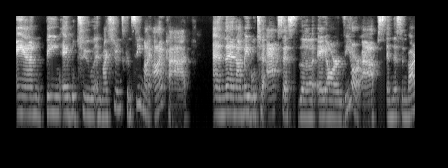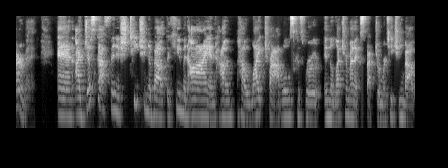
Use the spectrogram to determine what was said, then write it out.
and being able to, and my students can see my iPad, and then I'm able to access the AR and VR apps in this environment. And I just got finished teaching about the human eye and how, how light travels because we're in the electromagnetic spectrum. We're teaching about,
